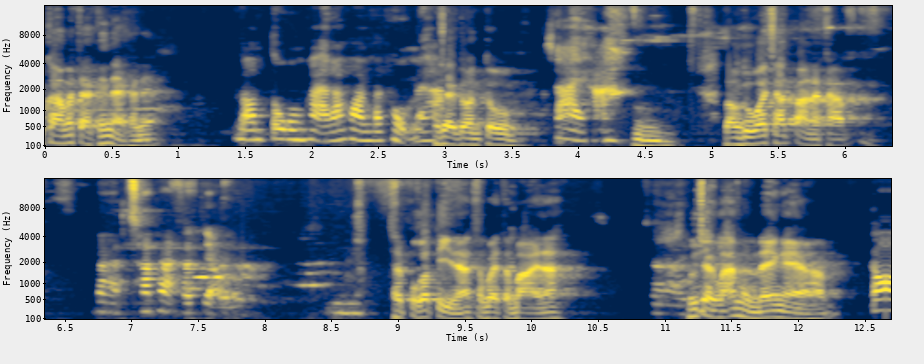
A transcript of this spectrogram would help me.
ลูกค้ามาจากที่ไหนคะเนี่ยดอนตูมค่ะนครปฐมนะมาคะจากดอนตูมใช่ค่ะ อืมลองดูว่าชัดป่ะนะครับ บาทชัดอะชัดเจ๋วเลยอืมชัดปกตินะ สบายๆนะ ใช่รู้จักร้านผมได้ไงอะครับ ก็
